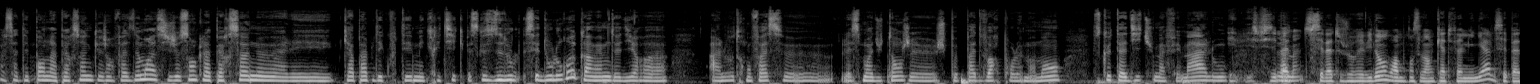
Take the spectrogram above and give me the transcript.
Bah, Ça dépend de la personne que j'ai en face de moi. Si je sens que la personne, euh, elle est capable d'écouter mes critiques, parce que c'est doul- c'est douloureux quand même de dire euh, à l'autre en face, euh, laisse-moi du temps, je, je peux pas te voir pour le moment. Ce que t'as dit, tu m'as fait mal ou. C'est pas, pas toujours évident. Par exemple, quand c'est dans le cadre familial, c'est pas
